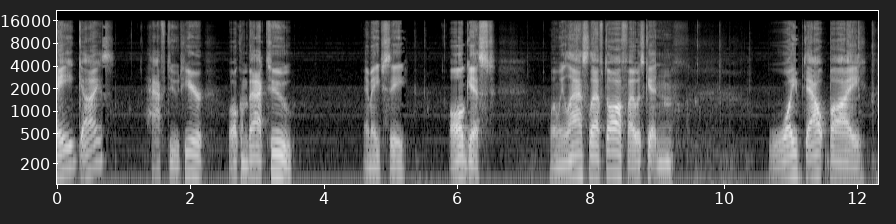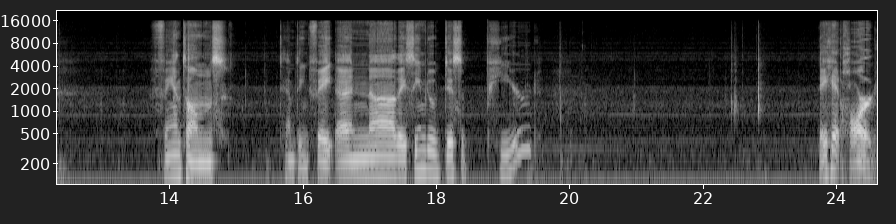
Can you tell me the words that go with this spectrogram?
Hey guys, Half Dude here. Welcome back to MHC. August. When we last left off, I was getting wiped out by phantoms. Tempting fate. And uh, they seem to have disappeared? They hit hard.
